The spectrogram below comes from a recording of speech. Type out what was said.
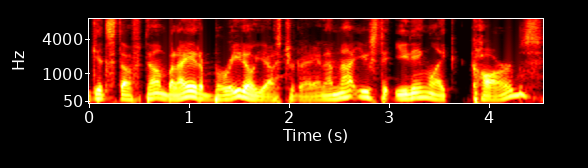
get stuff done, but I ate a burrito yesterday, and I'm not used to eating like carbs,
